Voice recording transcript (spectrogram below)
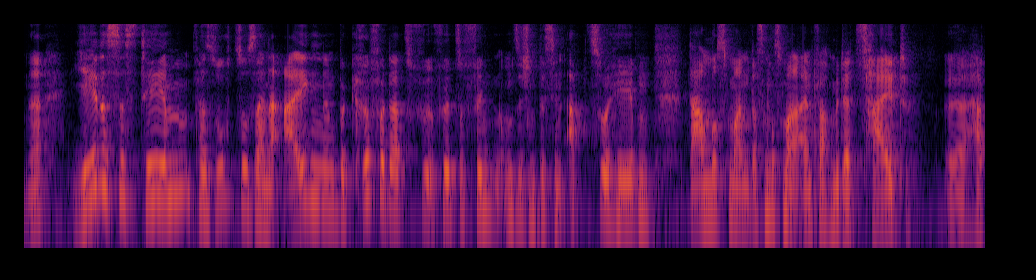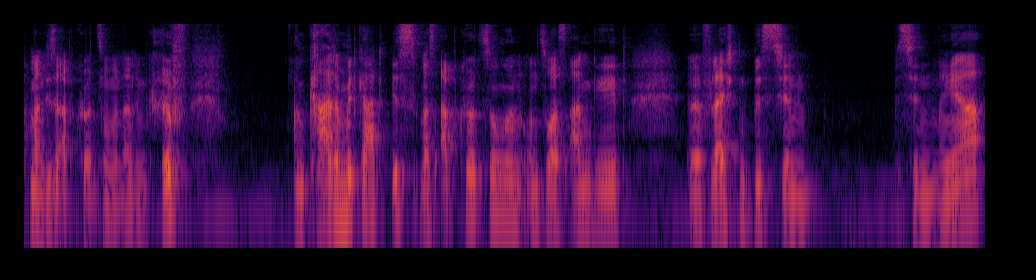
Ne? Jedes System versucht so seine eigenen Begriffe dafür zu finden, um sich ein bisschen abzuheben. Da muss man, das muss man einfach mit der Zeit äh, hat man diese Abkürzungen dann im Griff. Und gerade Midgard ist, was Abkürzungen und sowas angeht, äh, vielleicht ein bisschen, bisschen mehr,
